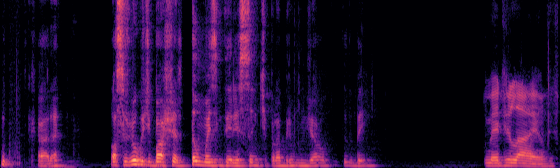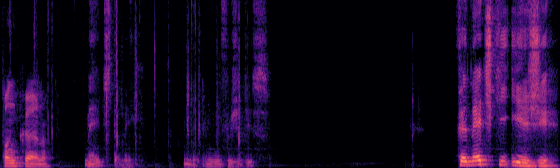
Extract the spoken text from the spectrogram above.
Cara. Nossa, o jogo de baixo é tão mais interessante pra abrir o Mundial. Tudo bem. Mad Lions, espancando. Mad também. Não, não vou fugir disso. Fnatic e EG.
